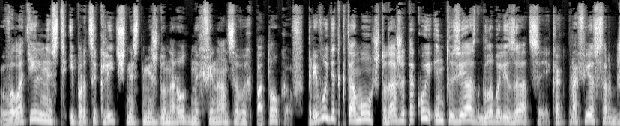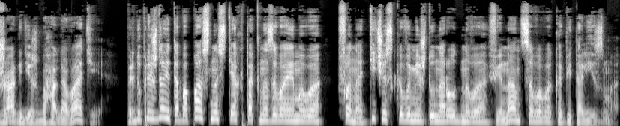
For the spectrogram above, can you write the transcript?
Волатильность и процикличность международных финансовых потоков приводят к тому, что даже такой энтузиаст глобализации, как профессор Джагдиш Бхагавати, предупреждает об опасностях так называемого фанатического международного финансового капитализма.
